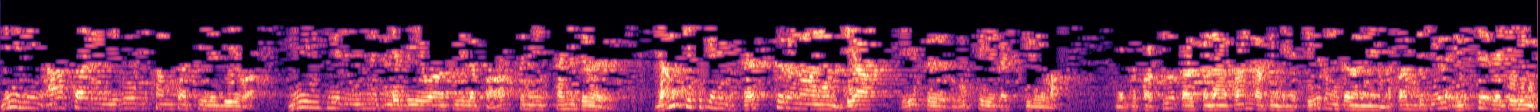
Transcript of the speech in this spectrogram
මේ මේ ආකාරයෙන් නිරෝධ සම්පත්තිය ලැබේවා. මේ විදිහට උන්නත ලැබේවා කියලා ප්‍රාර්ථනා සහිතව යම් කිසි කෙනෙක් රැස් කරනවා නම් දෙයක් ඒක රූපේ රැස් කිරීමක්. මේක පසුව කල්පනා කරන් අපි මේ තේරුම් කරන්නේ මොකද්ද කියලා ඒක වැටහෙයි.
